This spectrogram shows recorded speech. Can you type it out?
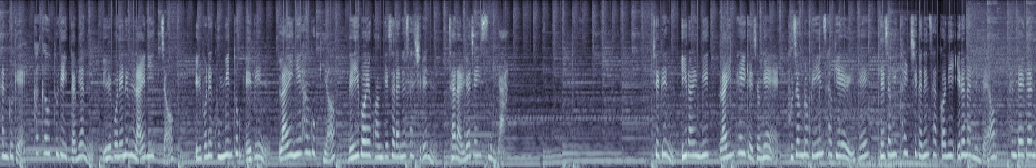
한국에 카카오톡이 있다면 일본에는 라인이 있죠. 일본의 국민톡 앱인 라인이 한국 기업 네이버의 관계사라는 사실은 잘 알려져 있습니다. 최근 이 라인 및 라인페이 계정의 부정 로그인 사기에 의해 계정이 탈취되는 사건이 일어났는데요. 한 달간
